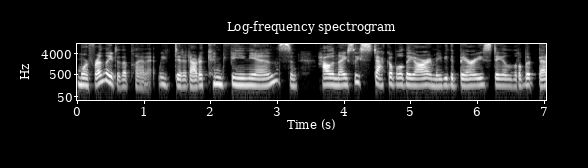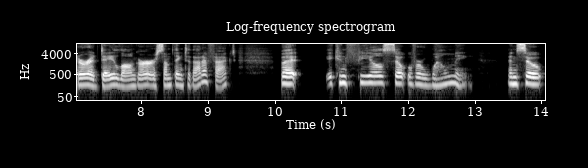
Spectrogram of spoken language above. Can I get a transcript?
more friendly to the planet? We did it out of convenience and how nicely stackable they are. And maybe the berries stay a little bit better a day longer or something to that effect. But it can feel so overwhelming. And so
